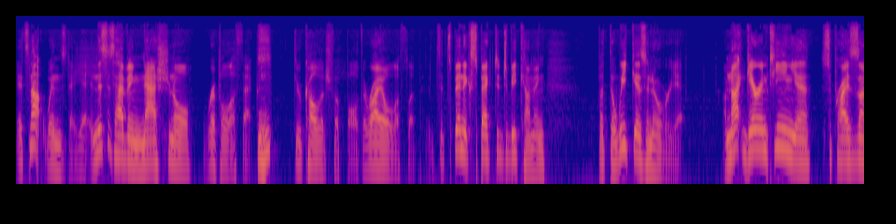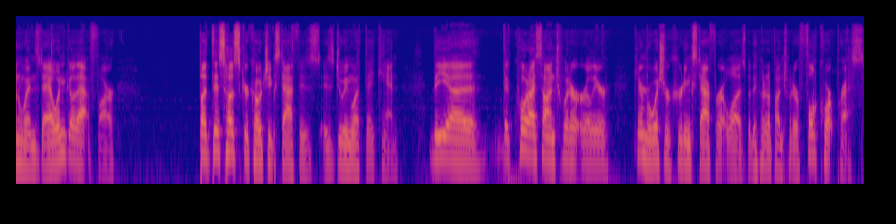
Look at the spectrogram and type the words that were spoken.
It's not Wednesday yet. And this is having national ripple effects Mm-hmm. Through college football, the Raiola flip. It's, it's been expected to be coming, but the week isn't over yet. I'm not guaranteeing you surprises on Wednesday. I wouldn't go that far. But this Husker coaching staff is is doing what they can. The uh, the quote I saw on Twitter earlier, can't remember which recruiting staffer it was, but they put it up on Twitter, full court press.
